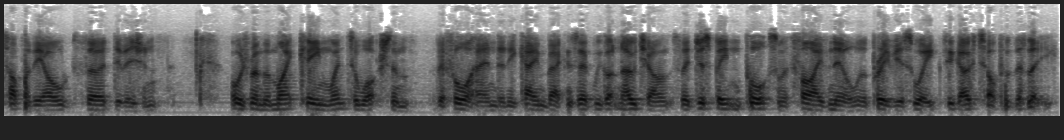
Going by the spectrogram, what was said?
top of the old third division. I always remember Mike Keen went to watch them beforehand, and he came back and said "We've got no chance. They'd just beaten Portsmouth five 0 the previous week to go top of the league.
